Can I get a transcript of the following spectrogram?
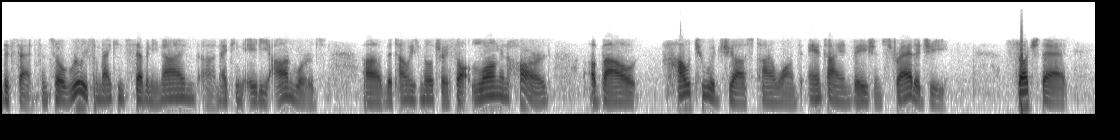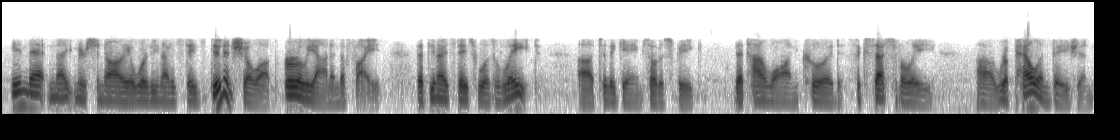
defense. And so, really, from 1979, uh, 1980 onwards, uh, the Taiwanese military thought long and hard about how to adjust Taiwan's anti invasion strategy such that in that nightmare scenario where the United States didn't show up early on in the fight, that the United States was late uh, to the game, so to speak, that Taiwan could successfully uh, repel invasion.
